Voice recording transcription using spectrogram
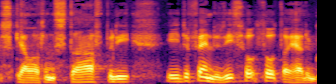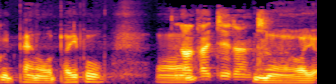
skeleton staff, but he, he defended. He thought thought they had a good panel of people. Um, no, they didn't. No, I,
